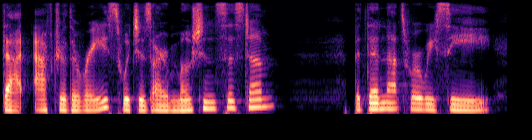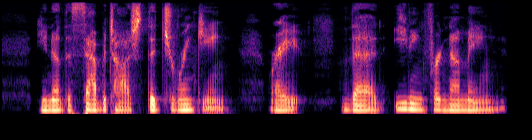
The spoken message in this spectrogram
that after the race, which is our emotion system. But then that's where we see, you know, the sabotage, the drinking, right? The eating for numbing,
